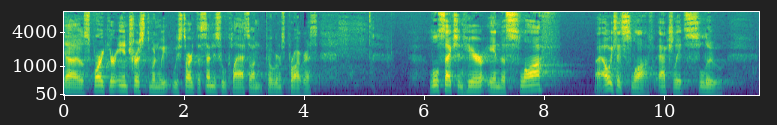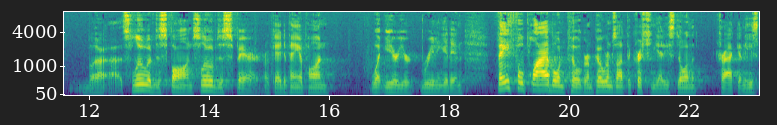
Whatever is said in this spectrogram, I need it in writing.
uh, it'll spark your interest when we, we start the Sunday school class on Pilgrim's Progress. Little section here in the slough. I always say slough. Actually, it's slough uh, slough of despond, slough of despair, okay, depending upon what year you're reading it in. Faithful, pliable, and pilgrim. Pilgrim's not the Christian yet, he's still on the track, and he's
